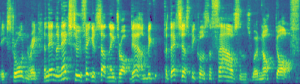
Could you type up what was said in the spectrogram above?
extraordinary. And then the next two figures suddenly dropped down, but that's just because the thousands were knocked off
